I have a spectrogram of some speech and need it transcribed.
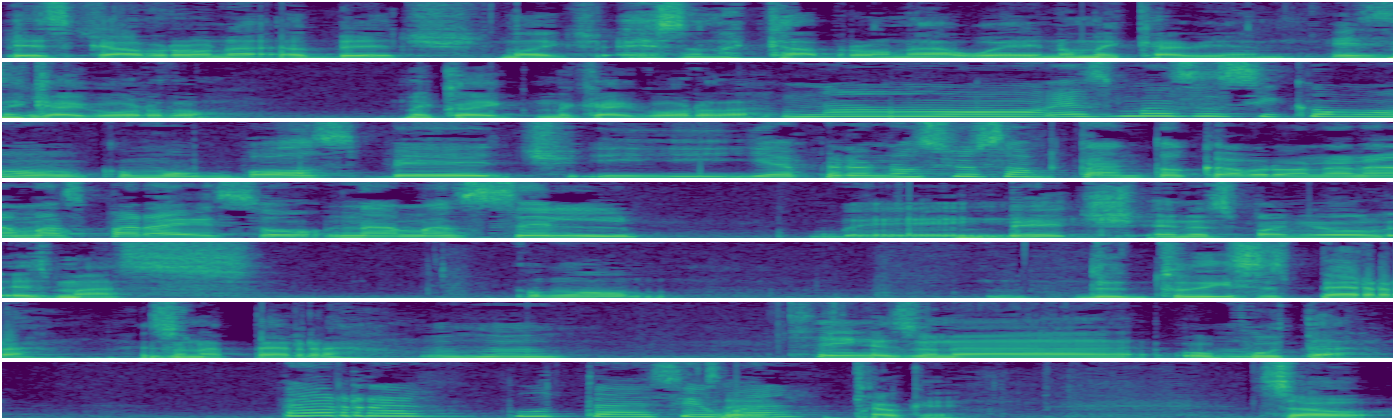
¿Es cabrona a bitch? Like, es una cabrona, güey. No me cae bien. Es me cae gordo. Me cae, me cae gorda. No, es más así como, como boss bitch y ya, pero no se usa tanto cabrona, nada más para eso, nada más el, eh, Bitch en español es más. como, ¿Tú, tú dices perra? ¿Es una perra? sí, Es una. o puta. perra, puta, es igual. Sí. Okay. So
